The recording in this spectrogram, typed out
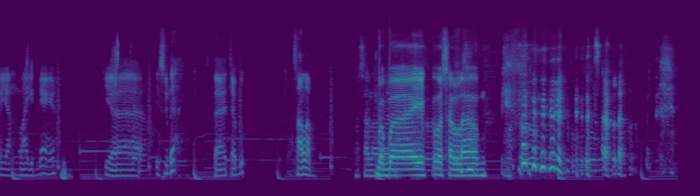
yang lainnya ya ya Ya. ya sudah kita cabut salam Masalah. Bye bye. Wassalam. Wassalamualaikum. Salam.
